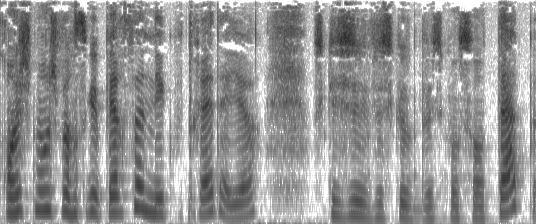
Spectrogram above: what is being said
Franchement, je pense que personne n'écouterait d'ailleurs, parce que parce qu'on s'en tape.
